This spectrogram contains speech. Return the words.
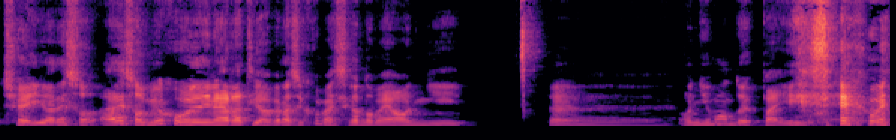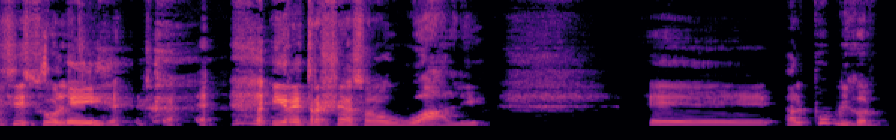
cioè io adesso, adesso mi occupo di narrativa, però siccome secondo me ogni, eh, ogni mondo è paese, come si suol Sì. dire, cioè, i retroscena sono uguali, e al pubblico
